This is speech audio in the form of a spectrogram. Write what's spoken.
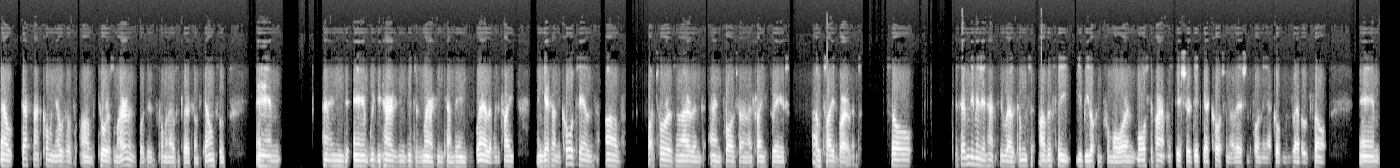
Now, that's not coming out of, of Tourism Ireland, but it's coming out of Clare County Council. Um, and um, we'll be targeting digital marketing campaigns as well, and we'll try and get on the coattails of what Tourism Ireland and Fáilte Ireland are trying to create outside of Ireland. So the 70 million has to be welcomed. Obviously, you'd be looking for more, and most departments this year did get cut in relation to funding at government level. So Um,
